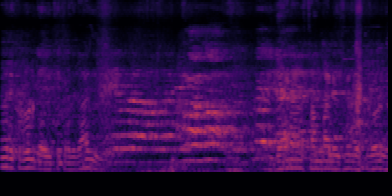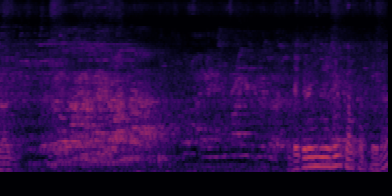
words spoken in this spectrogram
ఇక్కడ ఇక్కడ రోడ్డు కాదు ఇక్కడ కాదు బేరాల స్తంభాలు వేసేది ఇక్కడ రోడ్డు కాదు డెకరేషన్ చేసేది కలకత్తాడా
